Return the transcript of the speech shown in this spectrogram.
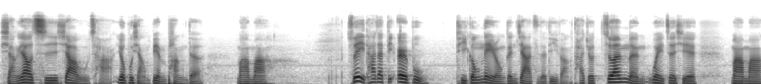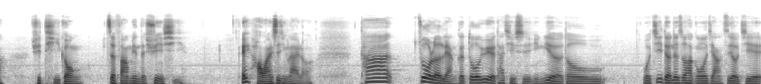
想要吃下午茶又不想变胖的妈妈。所以他在第二步提供内容跟价值的地方，他就专门为这些妈妈去提供这方面的讯息。诶，好玩事情来了，他做了两个多月，他其实营业额都，我记得那时候他跟我讲，只有接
